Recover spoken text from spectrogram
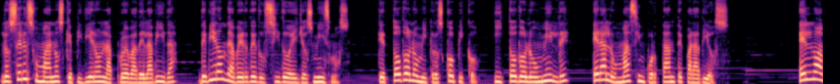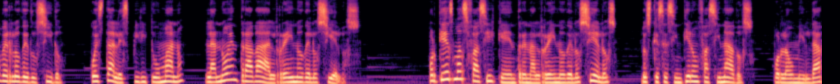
Los seres humanos que pidieron la prueba de la vida debieron de haber deducido ellos mismos que todo lo microscópico y todo lo humilde era lo más importante para Dios. El no haberlo deducido cuesta al espíritu humano la no entrada al reino de los cielos. Porque es más fácil que entren al reino de los cielos los que se sintieron fascinados por la humildad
